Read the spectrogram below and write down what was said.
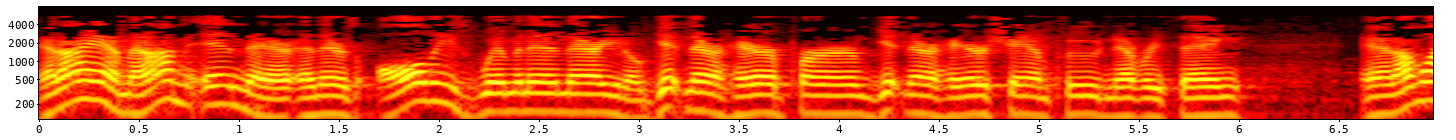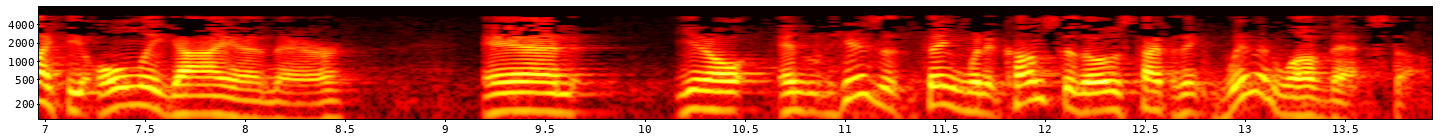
And I am, and I'm in there, and there's all these women in there, you know, getting their hair permed, getting their hair shampooed and everything. And I'm like the only guy in there. And, you know, and here's the thing, when it comes to those type of things, women love that stuff.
